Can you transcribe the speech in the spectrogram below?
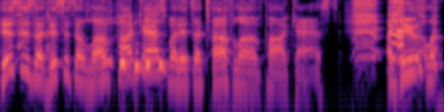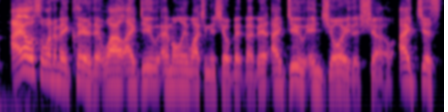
This is a this is a love podcast, but it's a tough love podcast. I do. I also want to make clear that while I do, I'm only watching the show bit by bit. I do enjoy the show. I just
